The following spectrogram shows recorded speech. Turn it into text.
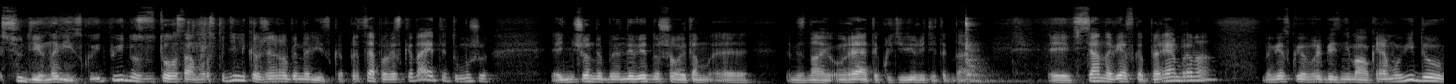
сюди, в навіску. Відповідно, з того самого розподільника вже робить навіска. Прицепа ви скидаєте, тому що е, нічого не, не видно, що ви там, е, не знаю, орете, культивіруєте і так далі. Е, вся навіска перебрана. Навіску я вроді знімав окремо відео,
